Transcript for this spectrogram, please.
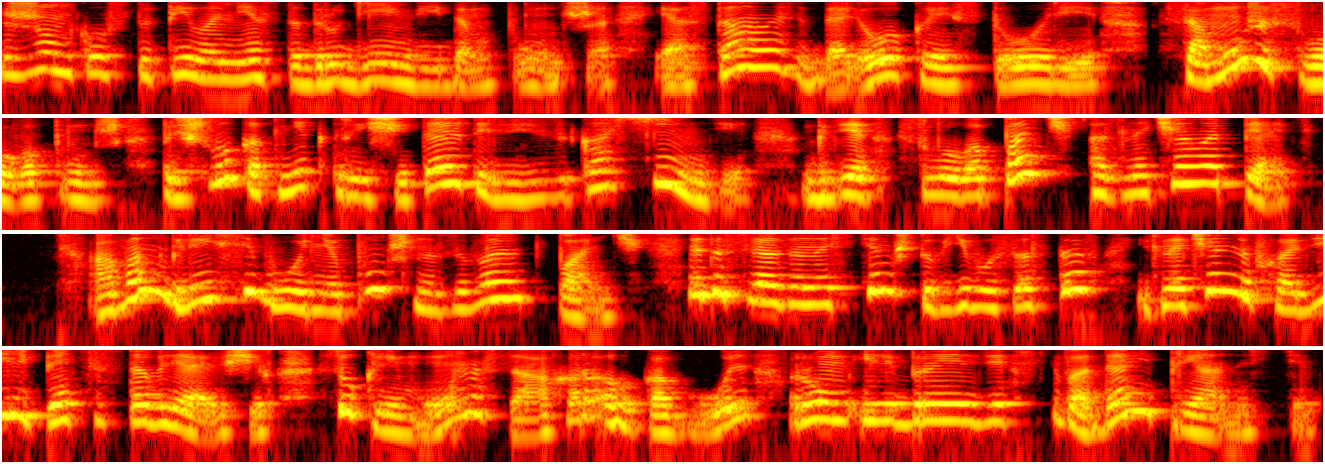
жонка уступила место другим видам пунша и осталась в далекой истории. Само же слово «пунш» пришло, как некоторые считают, из языка хинди, где слово «панч» означало «пять», А в Англии сегодня пунш называют панч. Это связано с тем, что в его состав изначально входили пять составляющих – сок лимона, сахар, алкоголь, ром или бренди, вода и пряности.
